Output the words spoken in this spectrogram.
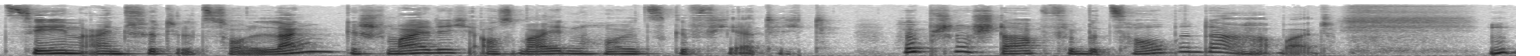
10 ein Viertel Zoll lang, geschmeidig aus Weidenholz gefertigt. Hübscher Stab für bezaubernde Arbeit.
